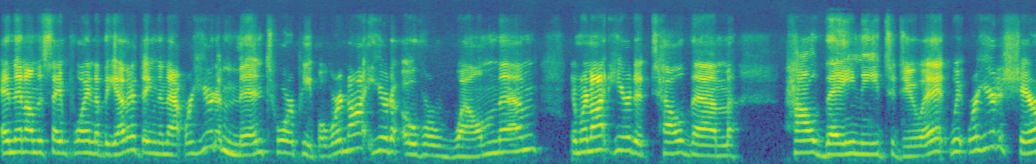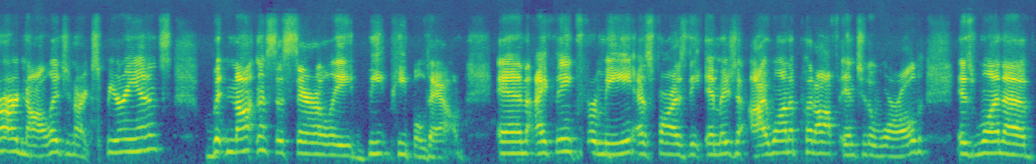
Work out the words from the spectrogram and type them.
And then on the same point of the other thing than that we're here to mentor people. We're not here to overwhelm them and we're not here to tell them how they need to do it. We're here to share our knowledge and our experience, but not necessarily beat people down. And I think for me, as far as the image that I want to put off into the world, is one of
